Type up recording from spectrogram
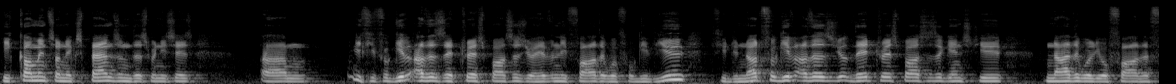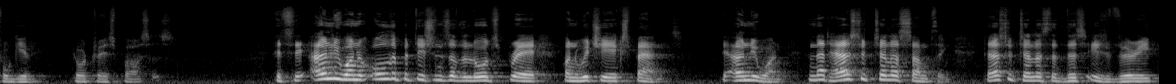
he comments on, expands on this when he says, um, If you forgive others their trespasses, your heavenly Father will forgive you. If you do not forgive others their trespasses against you, neither will your Father forgive your trespasses. It's the only one of all the petitions of the Lord's Prayer on which he expands. The only one. And that has to tell us something. It has to tell us that this is very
